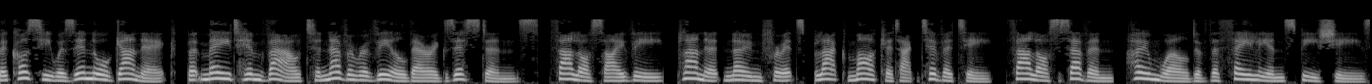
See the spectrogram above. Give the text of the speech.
because he was inorganic, but made him vow to never reveal their existence. Thalos IV, planet known for its black market activity, Thalos 7, homeworld of the Thalian species.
